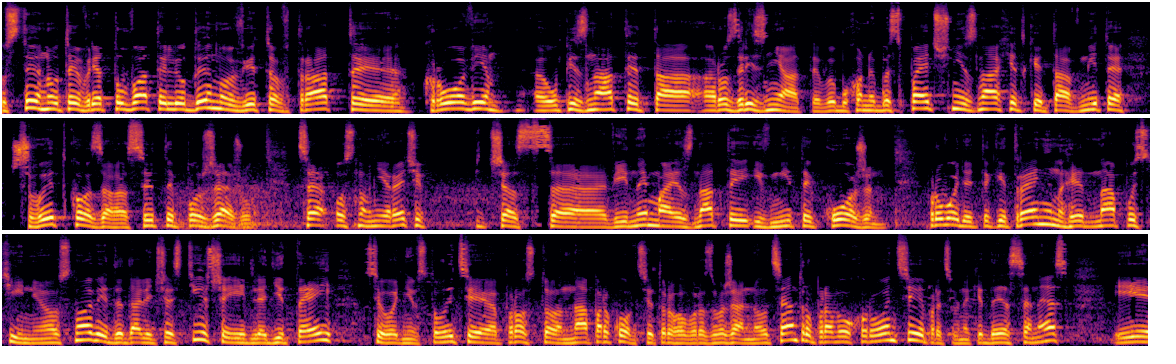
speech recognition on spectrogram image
Встигнути врятувати людину від втрати крові, е, упізнати та розрізняти вибухонебезпечні знахідки та вміти швидко загасити пожежу. Це основні речі. Під час е, війни має знати і вміти кожен. Проводять такі тренінги на постійній основі, дедалі частіше і для дітей. Сьогодні в столиці просто на парковці торгово-розважального центру правоохоронці, працівники ДСНС і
